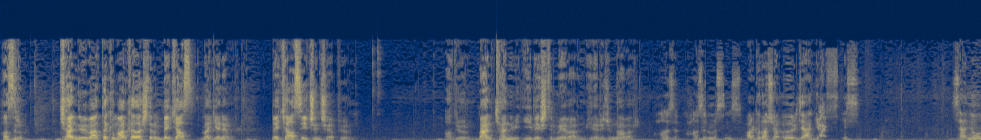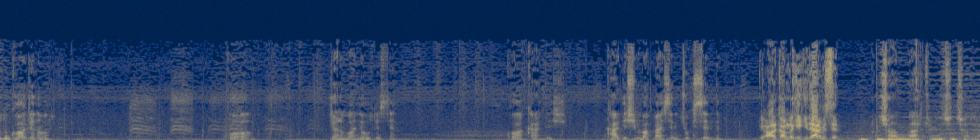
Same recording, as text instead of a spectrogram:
Hazırım. Kendimi ben takım arkadaşlarım bekasla gene mi? Bekası için şey yapıyorum. Adıyorum. Ben kendimi iyileştirmeye verdim. Hilericim ne haber? Hazır, hazır mısınız? Arkadaşlar öleceksin. Yes. Yes. Sen ne oldun Koa canavar? Koa. Canavar ne oldun sen? Koa kardeş. Kardeşim bak ben seni çok sevdim. Ya arkamdaki gider misin? Çanlar kimin için çalıyor?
